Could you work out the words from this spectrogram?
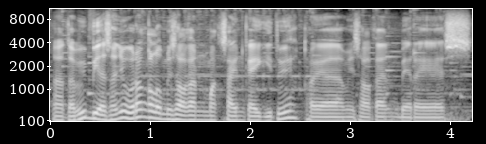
Nah tapi biasanya orang kalau misalkan maksain kayak gitu ya kayak misalkan beres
